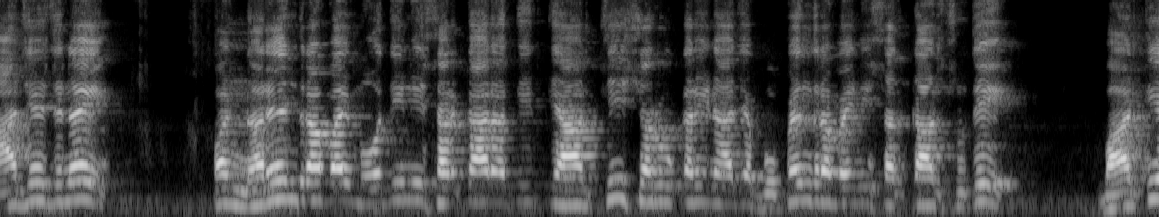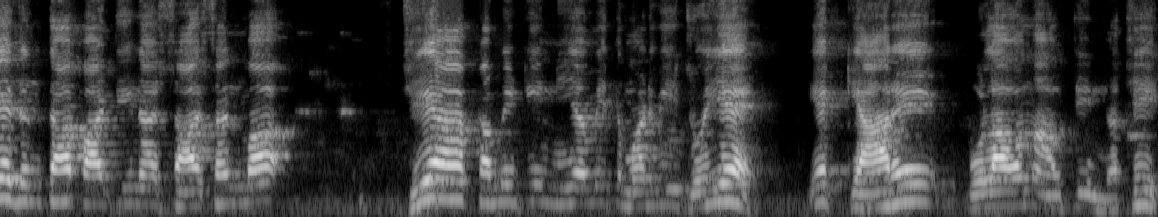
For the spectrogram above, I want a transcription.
આજે જ નહીં પણ નરેન્દ્રભાઈ મોદીની સરકાર હતી ત્યારથી શરૂ કરીને આજે ભૂપેન્દ્રભાઈની સરકાર સુધી ભારતીય જનતા પાર્ટીના શાસનમાં જે આ કમિટી નિયમિત મળવી જોઈએ એ ક્યારેય બોલાવવામાં આવતી નથી.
